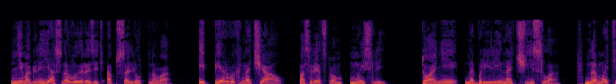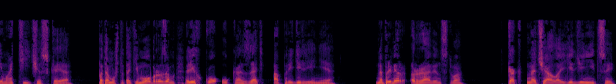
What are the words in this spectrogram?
— не могли ясно выразить абсолютного и первых начал посредством мыслей, то они набрели на числа, на математическое, потому что таким образом легко указать определение. Например, равенство, как начало единицы,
